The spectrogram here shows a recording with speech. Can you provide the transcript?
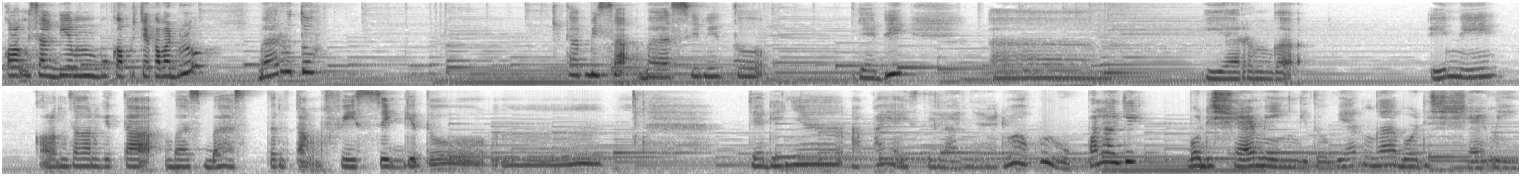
kalau misal dia membuka percakapan dulu baru tuh kita bisa bahasin itu. Jadi um, biar nggak ini kalau misalkan kita bahas-bahas tentang fisik gitu hmm, jadinya apa ya istilahnya? Aduh aku lupa lagi. Body shaming gitu biar nggak body shaming.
